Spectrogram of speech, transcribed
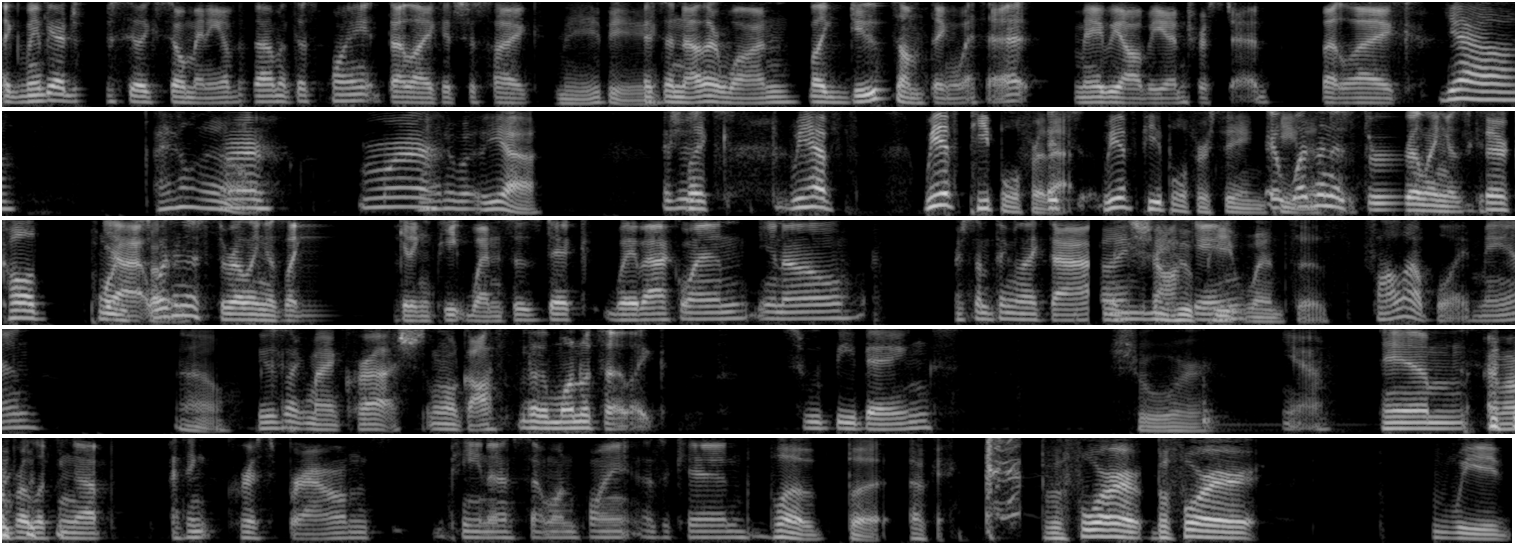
Like maybe I just see like so many of them at this point that like it's just like Maybe. it's another one. Like do something with it. Maybe I'll be interested. But like yeah. I don't know. meh, meh. Do I- yeah. It's just like we have we have people for that. We have people for seeing it wasn't as thrilling as They're called porn yeah, stars. it wasn't as thrilling as like getting Pete Wentz's dick way back when, you know, or something like that. Like Find me who Pete. Wentz is. Fall Out Boy, man. Oh. He was like my crush. Little goth, the one with the like swoopy bangs. Sure. Yeah, him. I remember looking up. I think Chris Brown's penis at one point as a kid. Well, but okay. Before before we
